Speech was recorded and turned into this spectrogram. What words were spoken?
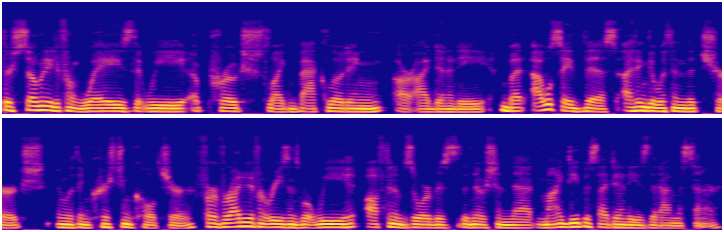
There's so many different ways that we approach like backloading our identity. But I will say this I think that within the church and within Christian culture, for a variety of different reasons, what we often absorb is the notion that my deepest identity is that I'm a sinner.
